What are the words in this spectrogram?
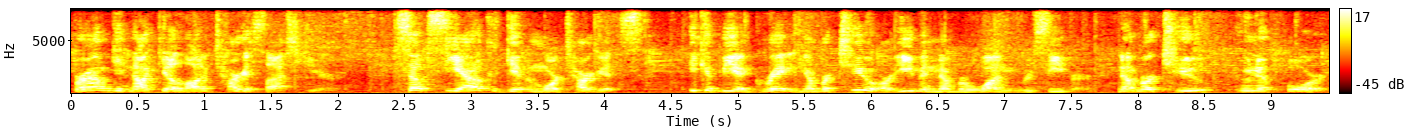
Brown did not get a lot of targets last year, so if Seattle could give him more targets, he could be a great number 2 or even number 1 receiver. Number 2, Poona Ford.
